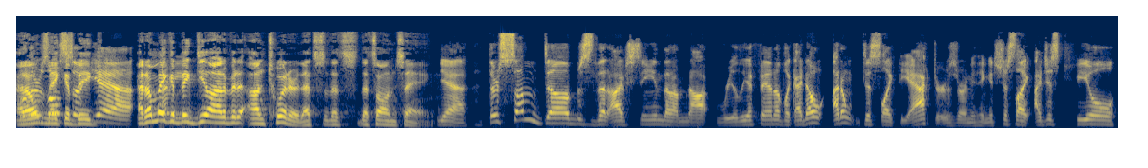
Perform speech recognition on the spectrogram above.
well, I don't make also, a big yeah. I don't make I a mean, big deal out of it on Twitter. That's that's that's all I'm saying. Yeah, there's some dubs that I've seen that I'm not really a fan of. Like I don't I don't dislike the actors or anything. It's just like I just feel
